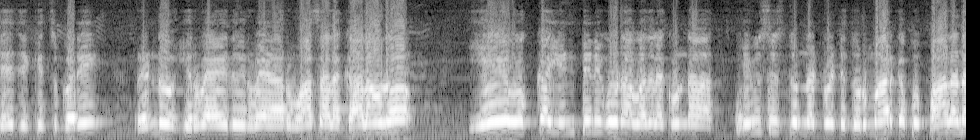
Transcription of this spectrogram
చేజిక్కించుకొని రెండు ఇరవై ఐదు ఇరవై ఆరు మాసాల కాలంలో ఏ ఒక్క ఇంటిని కూడా వదలకుండా హింసిస్తున్నటువంటి దుర్మార్గపు పాలన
